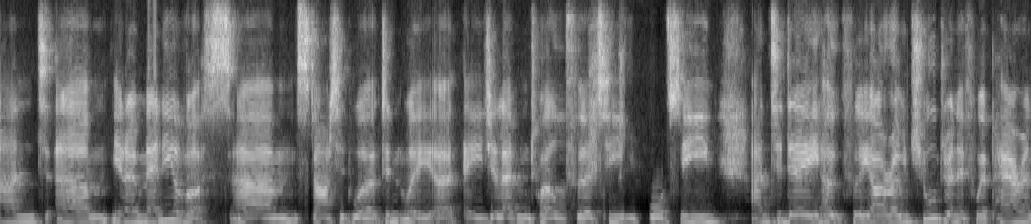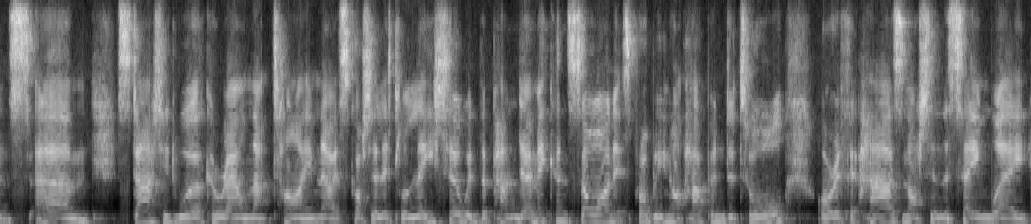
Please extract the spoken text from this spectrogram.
And, um, you know, many of us um, started work, didn't we, at age 11, 12, 13, 14. And today, hopefully, our own children, if we're parents, um, started work around that time. Now it's got a little later with the pandemic and so on, it's probably not happened at all, or if it has, not in the same way.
